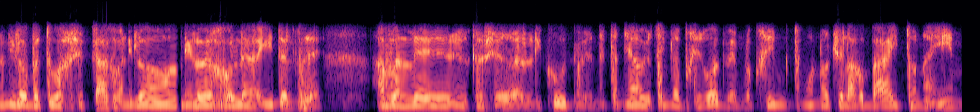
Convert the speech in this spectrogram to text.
אני לא בטוח שכך, ואני לא, לא יכול להעיד על זה, אבל uh, כאשר הליכוד ונתניהו יוצאים לבחירות והם לוקחים תמונות של ארבעה עיתונאים,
